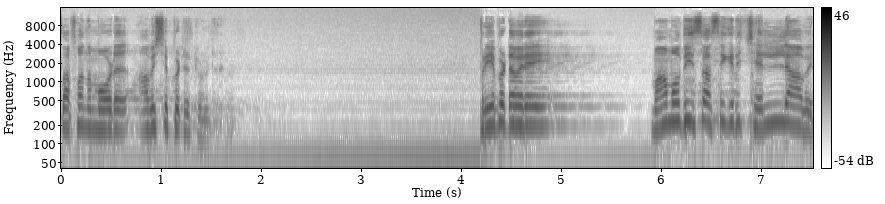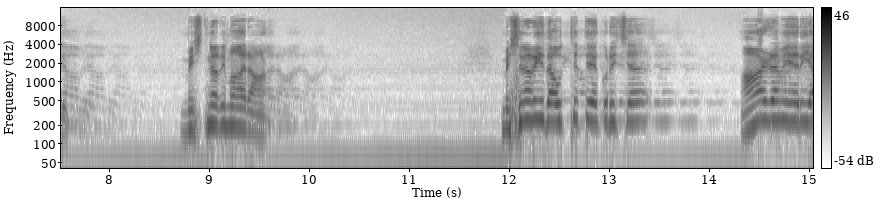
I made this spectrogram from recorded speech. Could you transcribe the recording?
സഭ നമ്മോട് ആവശ്യപ്പെട്ടിട്ടുണ്ട്. പ്രിയപ്പെട്ടവരെ മാമോദീസ സ്വീകരിച്ച എല്ലാവരും മിഷണറിമാരാണ്. മിഷണറി ദൗത്യത്തെക്കുറിച്ച് ആഴമേറിയ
